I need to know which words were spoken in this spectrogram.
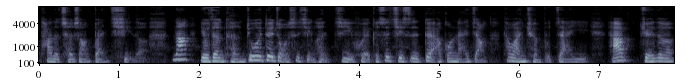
他的车上断气了。那有的人可能就会对这种事情很忌讳，可是其实对阿公来讲，他完全不在意。他觉得，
